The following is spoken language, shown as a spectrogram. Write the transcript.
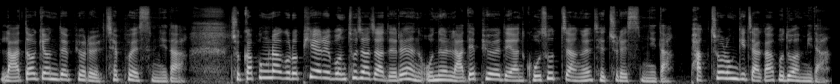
라더견 대표를 체포했습니다. 주가 폭락으로 피해를 본 투자자들은 오늘 라 대표에 대한 고소장을 제출했습니다. 박초롱 기자가 보도합니다.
